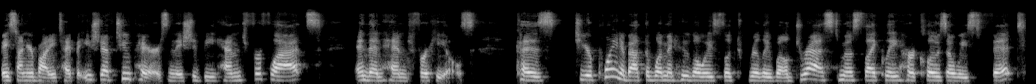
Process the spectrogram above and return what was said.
based on your body type, but you should have two pairs, and they should be hemmed for flats and then hemmed for heels because to your point about the woman who always looked really well dressed most likely her clothes always fit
